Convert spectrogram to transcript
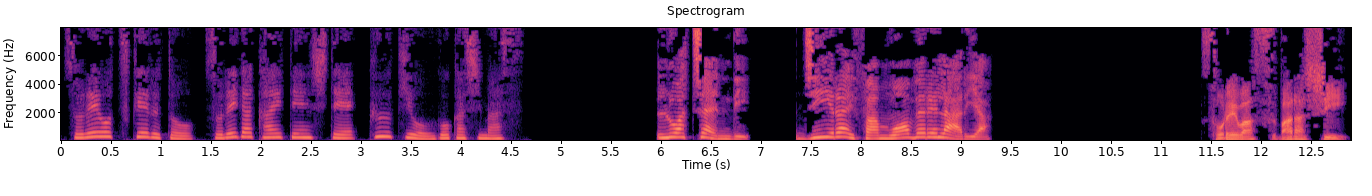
それをつけると、それが回転して空気を動かします。Lo accendi. Gira e fa muovere l'aria. それは素晴らしい。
